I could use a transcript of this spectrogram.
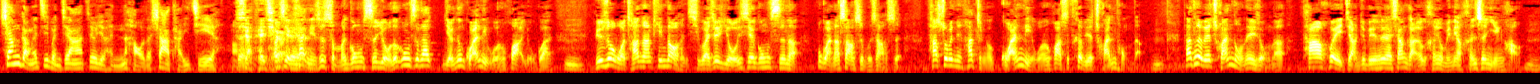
香港的资本家就有很好的下台阶啊。下台阶而且看你是什么公司，有的公司它也跟管理文化有关。嗯，比如说我常常听到很奇怪，就有一些公司呢，不管它上市不上市，它说不定它整个管理文化是特别传统的。嗯，它特别传统那种呢，它会讲，就比如说在香港有个很有名的叫恒生银行。嗯。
